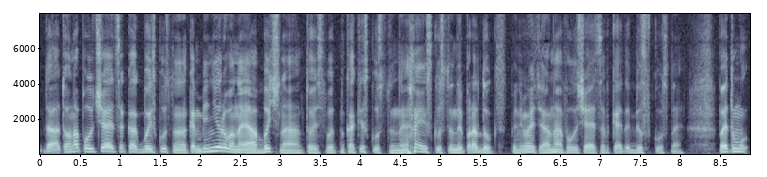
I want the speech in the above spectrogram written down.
да, то она получается как бы искусственно комбинированная, обычно, то есть вот ну, как искусственный, искусственный продукт, понимаете, она получается какая-то безвкусная. Поэтому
